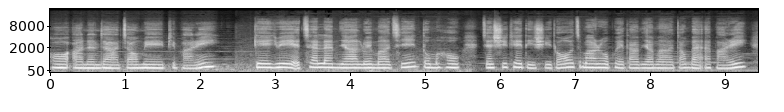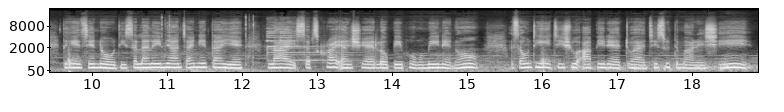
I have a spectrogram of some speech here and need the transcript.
ခေါ်အာနန္ဒာအကြောင်းပဲဖြစ်ပါတယ် ကဲ၍အချက်လက်များလွယ်မှချင်းသို့မဟုတ်ကြန့်ရှိခဲ့သည်ရှိသောကျမတို့ဖွဲ့သားများမှတောင်းပန်အပ်ပါတယ်တကယ်ချင်းတို့ဒီဇလန်လေးများကြိုင်းနေတတ်ရင် like subscribe and share လုပ်ပေးဖို့မမေ့နဲ့နော်အဆုံးထိကြည့်ရှုအားပေးတဲ့အတွက်ကျေးဇူးတင်ပါတယ်ရှင်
